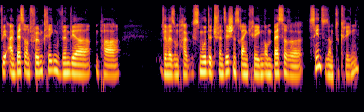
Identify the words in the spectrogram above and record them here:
wir einen besseren Film kriegen, wenn wir ein paar, wenn wir so ein paar smooth Transitions reinkriegen, um bessere Szenen zusammenzukriegen,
